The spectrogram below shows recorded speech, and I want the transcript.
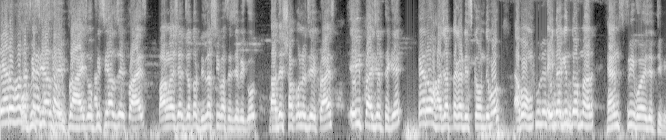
তেরো হাজার অফিসিয়াল যে প্রাইস অফিসিয়াল যে প্রাইস বাংলাদেশের যত ডিলারশিপ আছে যে বিগুল তাদের সকলের যে প্রাইস এই প্রাইজের থেকে তেরো হাজার টাকা ডিসকাউন্ট দিব এবং এইটা কিন্তু আপনার হ্যান্ডস ফ্রি ভয়েজের টিভি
